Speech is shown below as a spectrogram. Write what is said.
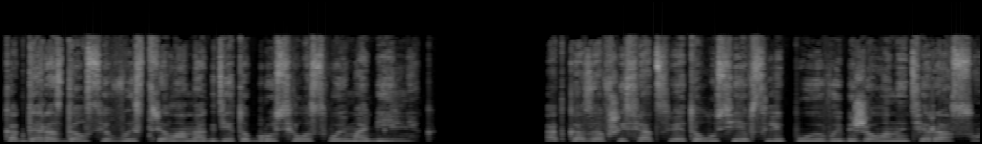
Когда раздался выстрел, она где-то бросила свой мобильник. Отказавшись от света, Лусия вслепую выбежала на террасу,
